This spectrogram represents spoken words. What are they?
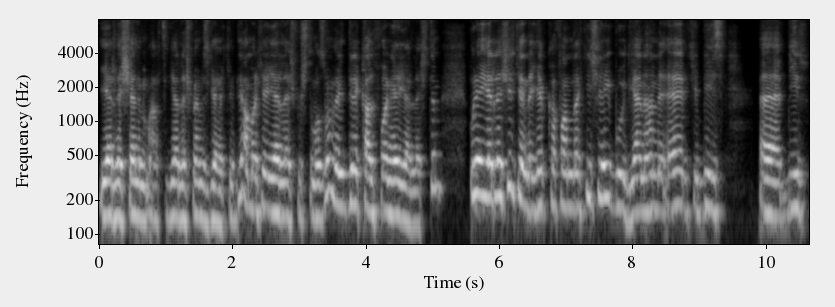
yerleşelim artık yerleşmemiz gerekir diye Amerika'ya yerleşmiştim o zaman ve direkt Kaliforniya'ya yerleştim. Buraya yerleşirken de hep kafamdaki şey buydu. Yani hani eğer ki biz e, bir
